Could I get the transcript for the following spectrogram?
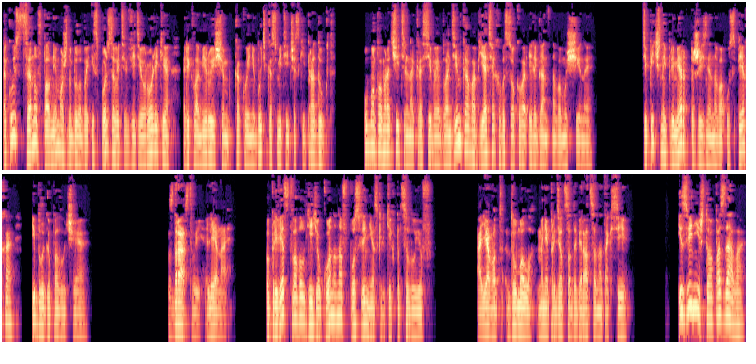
Такую сцену вполне можно было бы использовать в видеоролике, рекламирующем какой-нибудь косметический продукт. Умопомрачительно красивая блондинка в объятиях высокого элегантного мужчины. Типичный пример жизненного успеха и благополучия. «Здравствуй, Лена!» Поприветствовал ее Кононов после нескольких поцелуев. «А я вот думал, мне придется добираться на такси». «Извини, что опоздала».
